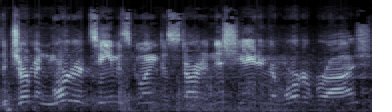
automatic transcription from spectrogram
The German mortar team is going to start initiating their mortar barrage.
